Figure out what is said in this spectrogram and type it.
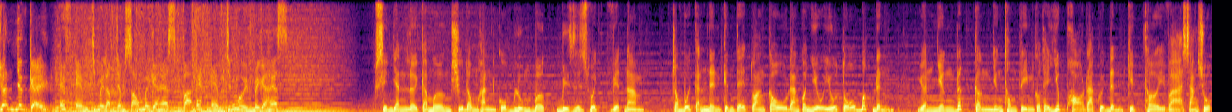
Doanh nhân kể FM 95.6 MHz và FM 90 MHz. Xin dành lời cảm ơn sự đồng hành của Bloomberg Business Week Việt Nam. Trong bối cảnh nền kinh tế toàn cầu đang có nhiều yếu tố bất định, doanh nhân rất cần những thông tin có thể giúp họ ra quyết định kịp thời và sáng suốt.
